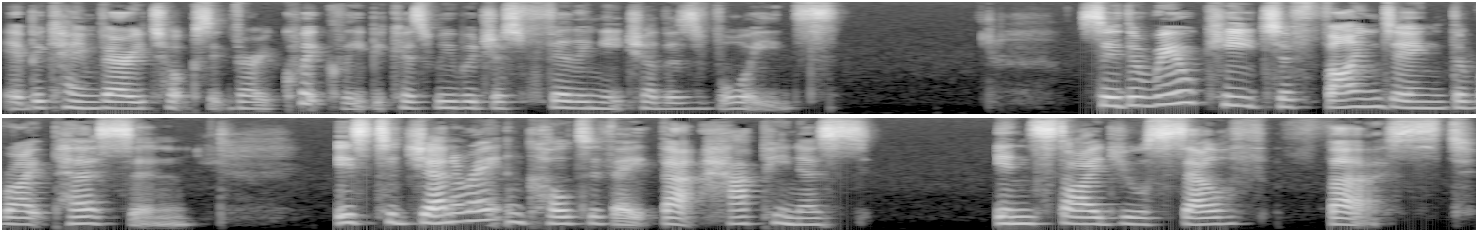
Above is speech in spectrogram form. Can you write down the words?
It became very toxic very quickly because we were just filling each other's voids. So, the real key to finding the right person is to generate and cultivate that happiness inside yourself first.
